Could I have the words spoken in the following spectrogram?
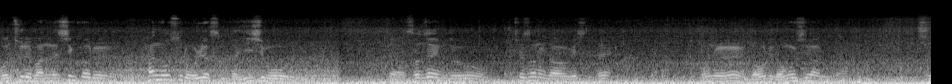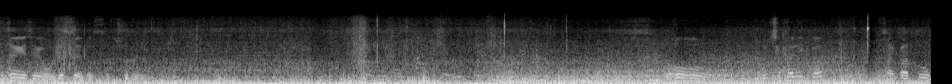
원줄에 맞는 싱커를 한 호수로 올렸습니다. 25호로. 자 선장님도 최선을 다하고 계신데 오늘 너울이 너무 심합니다. 진작에 제가 올렸어야 됐어 추를 오 묵직하니까? 잠깐 또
